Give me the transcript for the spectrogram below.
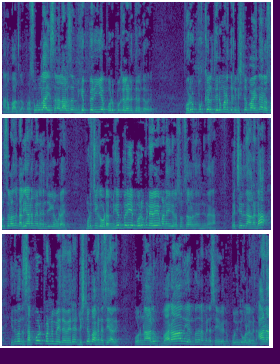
நாங்க பார்க்கிறோம். ரசூலுல்லாஹி ஸல்லல்லாஹு அலைஹி மிகப்பெரிய பொறுப்புகள் எடுத்திருந்தவர். பொறுப்புகள் திருமணத்துக்கு டிஸ்டர்ப் ஆயிருந்தா ரசூல் சலாசம் கல்யாணமே என்ன செஞ்சிக்க கூடாது. முடிச்சிக்க கூடாது. மிகப்பெரிய பொறுப்பு நிறைய மனைவி ரசூல் சலாசம் செஞ்சிருந்தாங்க. வச்சிருந்தாங்கடா இது வந்து சப்போர்ட் பண்ணுமே தவிர டிஸ்டர்ப் ஆக என்ன செய்யாது? ஒரு நாளும் வராது என்பதை நம்ம என்ன செய்ய வேண்டும்? புரிந்து கொள்ள வேண்டும். ஆனா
